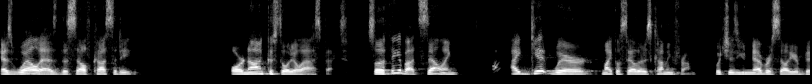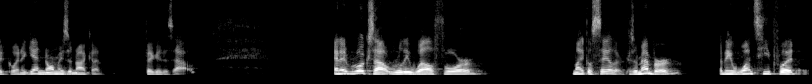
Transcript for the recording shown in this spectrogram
as well as the self custody or non custodial aspect? So, the thing about selling, I get where Michael Saylor is coming from, which is you never sell your Bitcoin. Again, normies are not going to figure this out. And it works out really well for Michael Saylor. Because remember, I mean, once he put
